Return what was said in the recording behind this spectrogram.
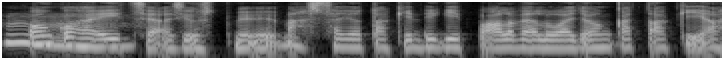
Mm. Onko he itse asiassa just myymässä jotakin digipalvelua, jonka takia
